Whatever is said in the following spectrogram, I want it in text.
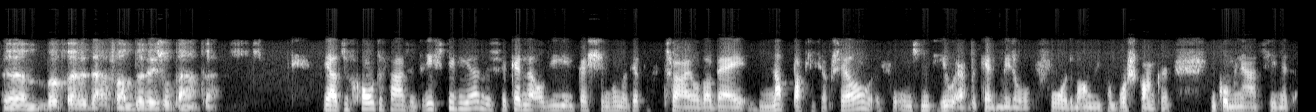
Um, wat waren daarvan de resultaten? Ja, het is een grote fase 3 studie. Dus we kennen al die Impassion 130 trial waarbij nab-paclitaxel, voor ons niet heel erg bekend middel voor de behandeling van borstkanker, in combinatie met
